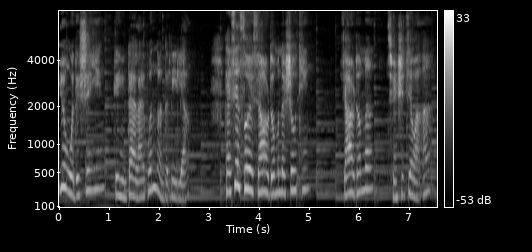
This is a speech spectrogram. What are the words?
愿我的声音给你带来温暖的力量。感谢所有小耳朵们的收听，小耳朵们，全世界晚安。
